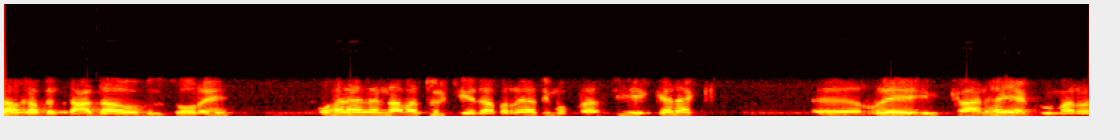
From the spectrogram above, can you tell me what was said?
ناقەبن تعدا و بن زۆڕێ و هەر لە ناوە تورکێدا بەڕێیا دیموکراسیە گەلک ڕێ ئیمکان هەیە و مەرە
